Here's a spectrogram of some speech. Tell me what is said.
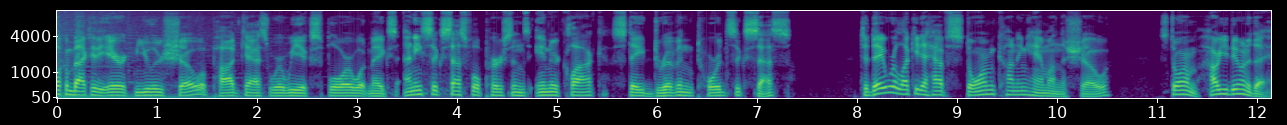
Welcome back to the Eric Mueller Show, a podcast where we explore what makes any successful person's inner clock stay driven toward success. Today, we're lucky to have Storm Cunningham on the show. Storm, how are you doing today?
